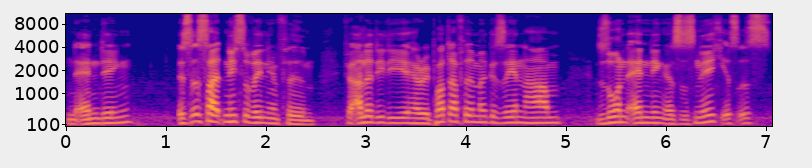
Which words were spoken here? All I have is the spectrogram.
ein Ending. Es ist halt nicht so wie in dem Film. Für alle, die die Harry Potter Filme gesehen haben, so ein Ending ist es nicht. Es ist,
